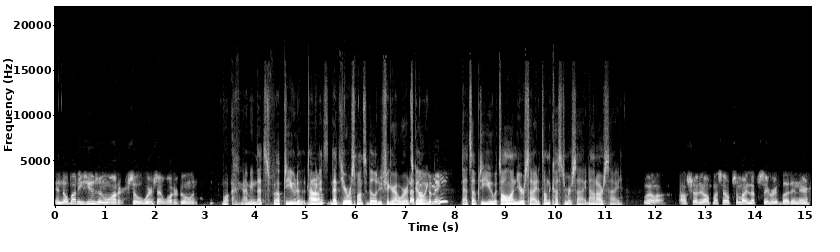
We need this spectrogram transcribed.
and nobody's using water. So where's that water going? well, I mean, that's up to you to. I Huh? mean, it's that's your responsibility to figure out where it's That's going. up to me. That's up to you. It's all on your side. It's on the customer side, not our side. Well, I'll, I'll shut it off myself. Somebody left a cigarette butt in there.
